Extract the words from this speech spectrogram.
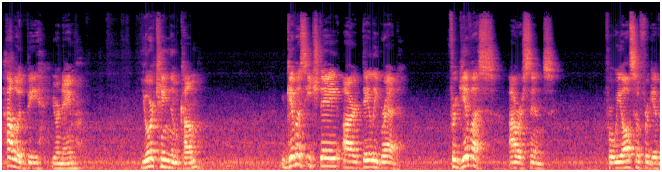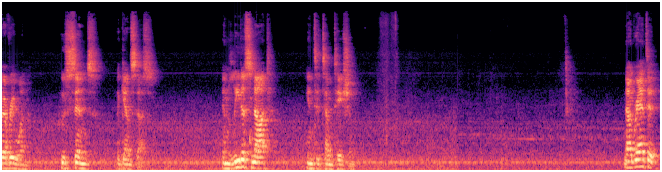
hallowed be your name. Your kingdom come. Give us each day our daily bread. Forgive us our sins For we also forgive everyone who sins against us. And lead us not into temptation. Now, granted,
